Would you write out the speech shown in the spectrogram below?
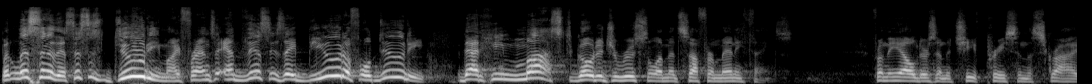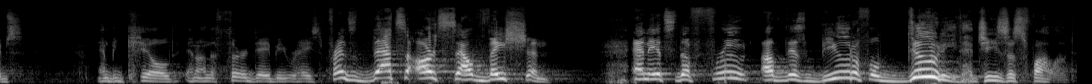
But listen to this. This is duty, my friends, and this is a beautiful duty that he must go to Jerusalem and suffer many things from the elders and the chief priests and the scribes and be killed and on the third day be raised. Friends, that's our salvation. And it's the fruit of this beautiful duty that Jesus followed.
